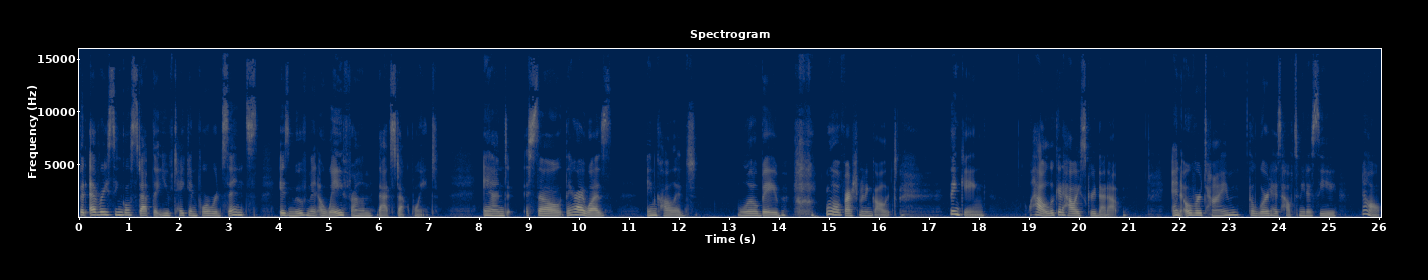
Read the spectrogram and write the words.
But every single step that you've taken forward since is movement away from that stuck point. And so there I was in college, little babe, little freshman in college, thinking, wow, look at how I screwed that up. And over time, the Lord has helped me to see no,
